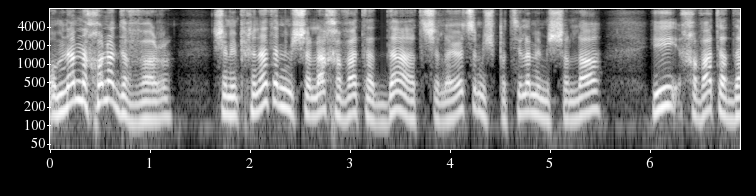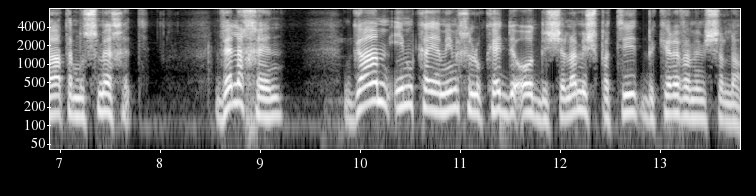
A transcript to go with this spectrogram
אמנם נכון הדבר שמבחינת הממשלה חוות הדעת של היועץ המשפטי לממשלה היא חוות הדעת המוסמכת. ולכן, גם אם קיימים חילוקי דעות בשאלה משפטית בקרב הממשלה,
